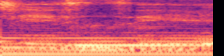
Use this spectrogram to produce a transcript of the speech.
GC.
